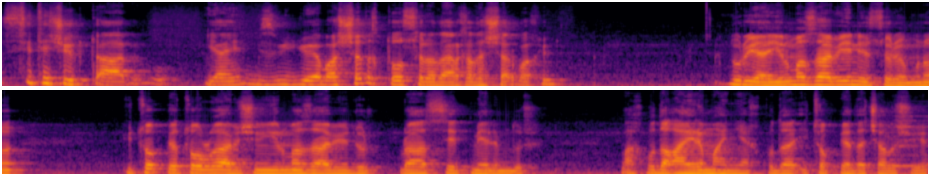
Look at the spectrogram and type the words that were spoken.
Site çöktü abi bu. Yani biz videoya başladık da o sırada arkadaşlar bakıyor. Dur ya Yılmaz abiye niye soruyorum bunu? Ütopya Tolga abi şimdi Yılmaz abiyi dur rahatsız etmeyelim dur. Bak bu da ayrı manyak. Bu da İtopya'da çalışıyor.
